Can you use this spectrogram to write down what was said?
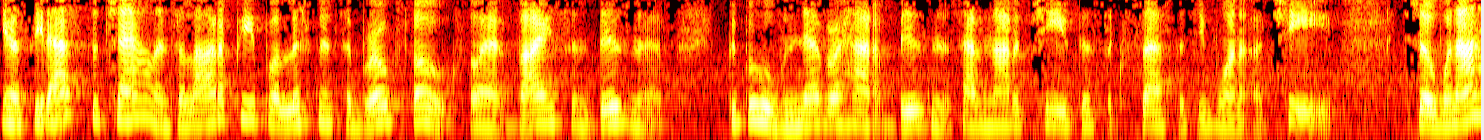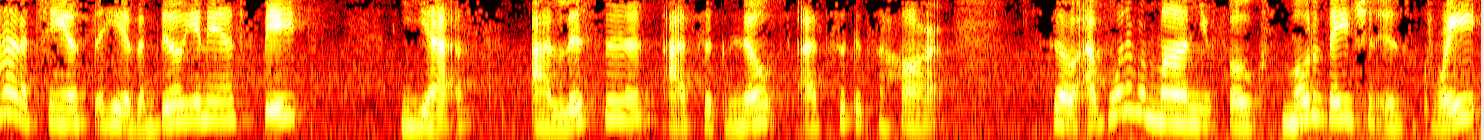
You know, see, that's the challenge. A lot of people are listening to broke folk for advice in business. People who've never had a business have not achieved the success that you want to achieve. So when I had a chance to hear the billionaire speak, yes, I listened, I took notes, I took it to heart. So I want to remind you folks motivation is great,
